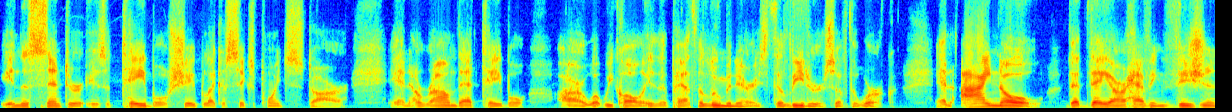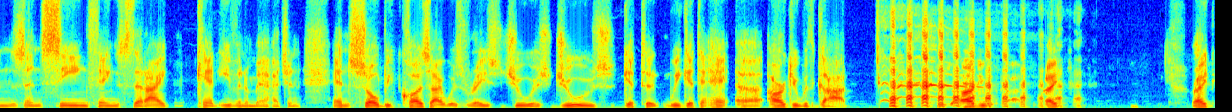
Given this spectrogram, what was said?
In the center is a table shaped like a six point star. And around that table are what we call in the path the luminaries, the leaders of the work. And I know that they are having visions and seeing things that I can't even imagine. And so, because I was raised Jewish, Jews get to we get to uh, argue with God. argue with God, right? right?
